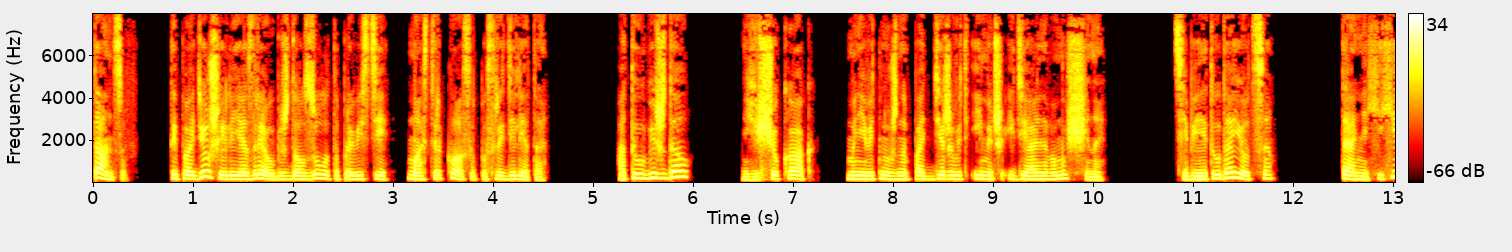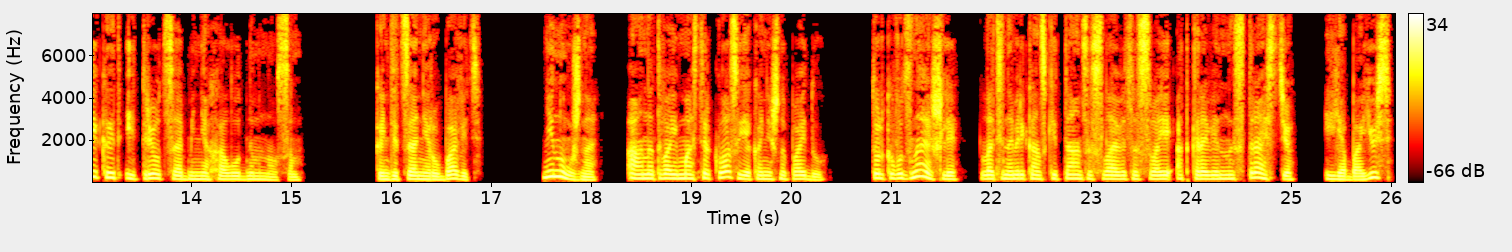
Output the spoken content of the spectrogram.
Танцев. Ты пойдешь, или я зря убеждал Золото провести мастер-классы посреди лета? А ты убеждал? Еще как. Мне ведь нужно поддерживать имидж идеального мужчины. Тебе это удается. Таня хихикает и трется об меня холодным носом. Кондиционер убавить? Не нужно. А на твои мастер-классы я, конечно, пойду. Только вот знаешь ли, латиноамериканские танцы славятся своей откровенной страстью, и я боюсь...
